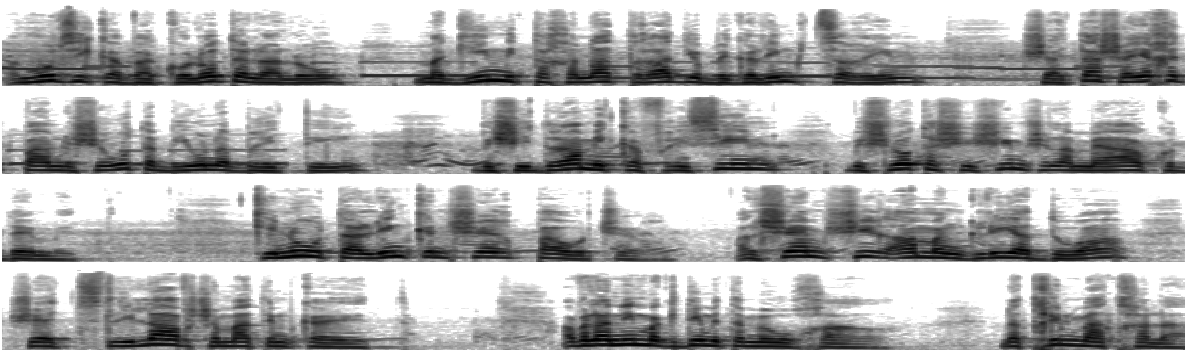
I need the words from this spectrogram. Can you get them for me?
המוזיקה והקולות הללו מגיעים מתחנת רדיו בגלים קצרים שהייתה שייכת פעם לשירות הביון הבריטי ושידרה מקפריסין בשנות ה-60 של המאה הקודמת. כינו אותה לינקנשר פאוצ'ר, על שם שיר עם אנגלי ידוע שאת צליליו שמעתם כעת. אבל אני מקדים את המאוחר. נתחיל מההתחלה.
